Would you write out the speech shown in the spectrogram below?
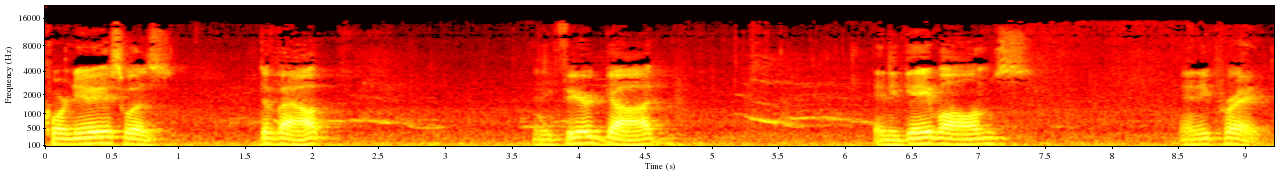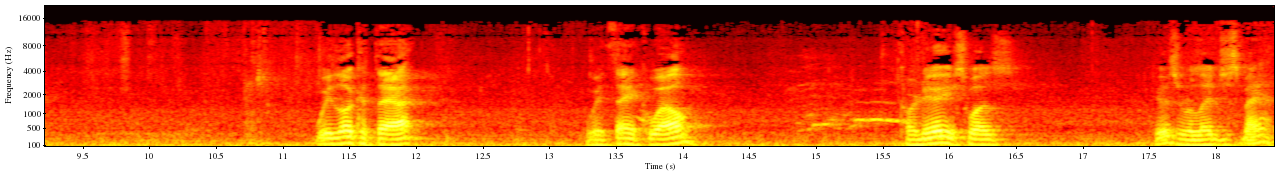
Cornelius was devout and he feared God and he gave alms and he prayed. We look at that, we think, well, Cornelius was he was a religious man.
